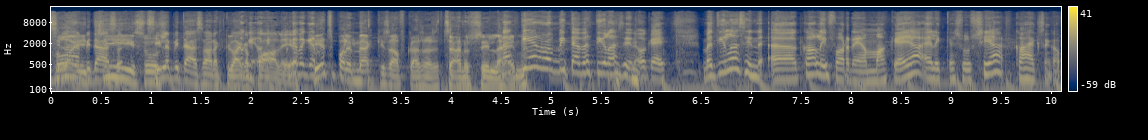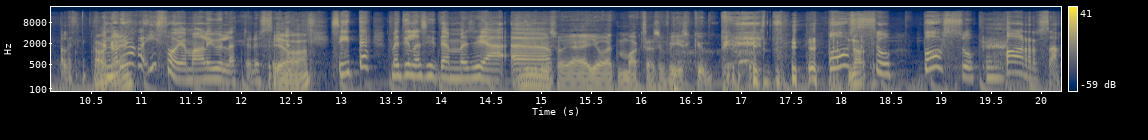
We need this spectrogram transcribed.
sillähän Voi pitää, Jeesus. sillä pitää saada kyllä aika Okei, okei, paljon. kerron. tiedätkö paljon mäkkisafkaa sä olisit saanut sillä Mä kerron, mitä mä tilasin. Okei. Okay. Mä tilasin äh, Kalifornian makeja, eli sushia, kahdeksan kappaletta. Okei. Ne oli aika isoja, mä olin yllättynyt siitä. Joo. Sitten mä tilasin tämmösiä äh, Niin isoja ei ole, että mä maksaisin 50. possu, No. possu, parsa,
